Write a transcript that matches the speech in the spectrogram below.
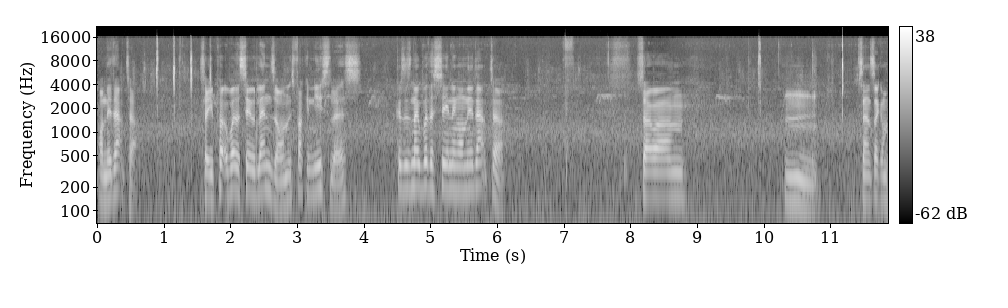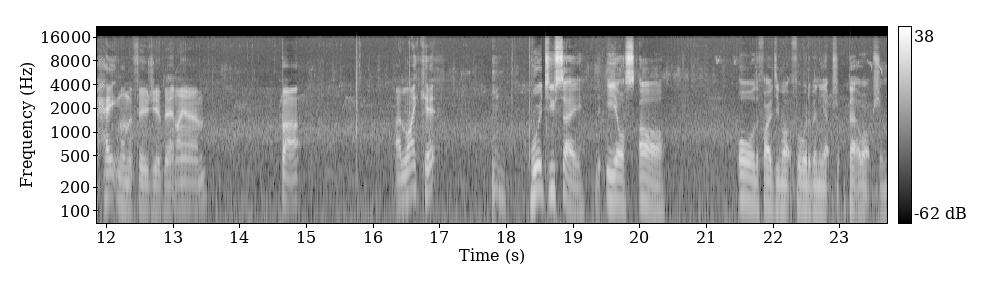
on the adapter. So you put a weather sealed lens on, it's fucking useless because there's no weather sealing on the adapter. So um, hmm, sounds like I'm hating on the Fuji a bit, and I am, but I like it. Would you say the EOS R or the 5D Mark IV would have been the op- better option?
